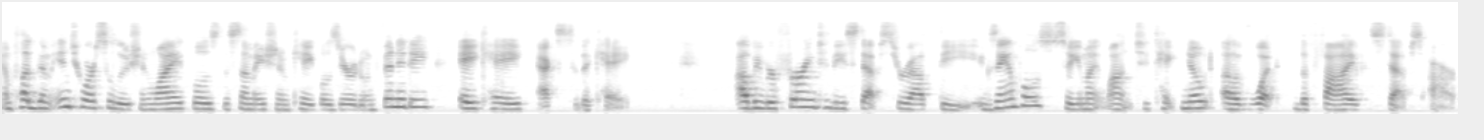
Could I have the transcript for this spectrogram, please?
and plug them into our solution, y equals the summation of k equals 0 to infinity, ak x to the k. I'll be referring to these steps throughout the examples, so you might want to take note of what the five steps are.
